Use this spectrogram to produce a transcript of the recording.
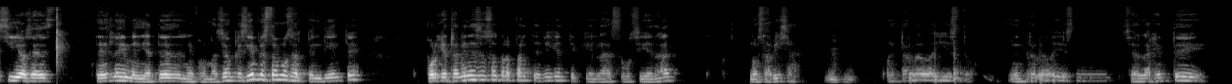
sí, o sea, es, es la inmediatez de la información, que siempre estamos al pendiente, porque también esa es otra parte, fíjate que la sociedad nos avisa, Ujú. en tal lado hay esto, en tal lado hay esto. O sea, la gente,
